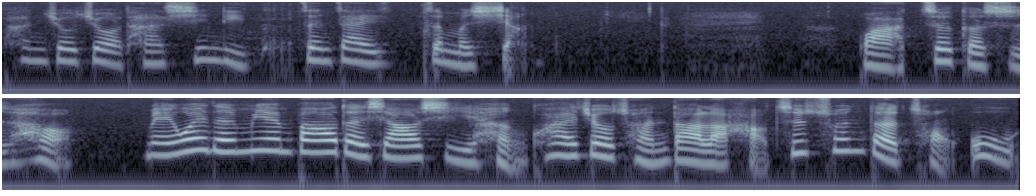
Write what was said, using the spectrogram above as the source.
胖舅舅他心里正在这么想。哇，这个时候，美味的面包的消息很快就传到了好吃村的宠物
